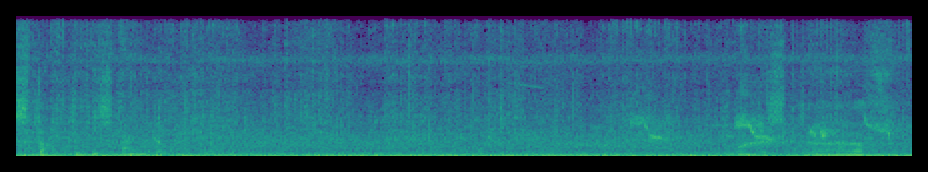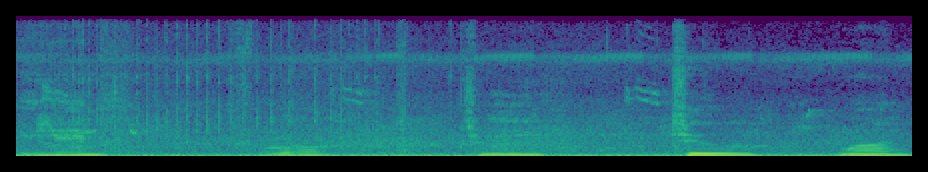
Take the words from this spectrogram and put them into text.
Stuck to this anchor. Stuff in four, three, two, one.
